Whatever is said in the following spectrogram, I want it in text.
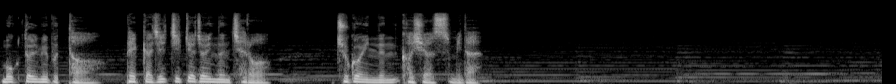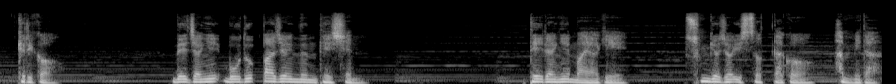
목덜미부터 배까지 찢겨져 있는 채로 죽어 있는 것이었습니다. 그리고 내장이 모두 빠져 있는 대신 대량의 마약이 숨겨져 있었다고 합니다.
